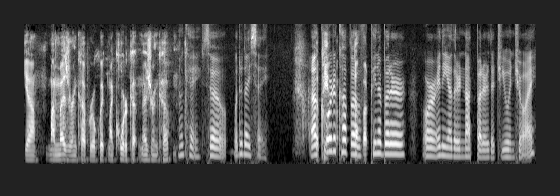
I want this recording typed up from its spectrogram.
the, uh, my measuring cup real quick, my quarter cup measuring cup. Okay. So what did I say? A The quarter cup of butter. peanut butter or any other nut butter that you enjoy.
